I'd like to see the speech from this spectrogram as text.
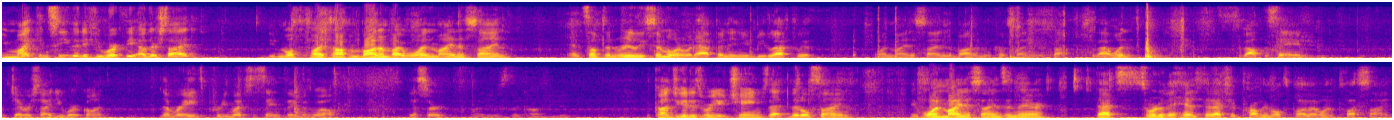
You might conceive that if you work the other side, you'd multiply top and bottom by 1 minus sine, and something really similar would happen, and you'd be left with 1 minus sine in the bottom and cosine in the top. So that one is about the same, whichever side you work on. Number 8 is pretty much the same thing as well. Yes, sir? What is the conjugate? The conjugate is where you change that middle sign. If one minus sine's in there, that's sort of a hint that I should probably multiply by one plus sine.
